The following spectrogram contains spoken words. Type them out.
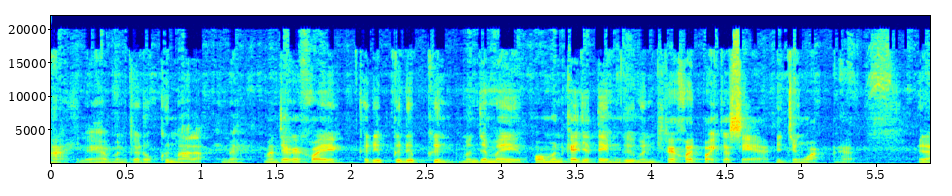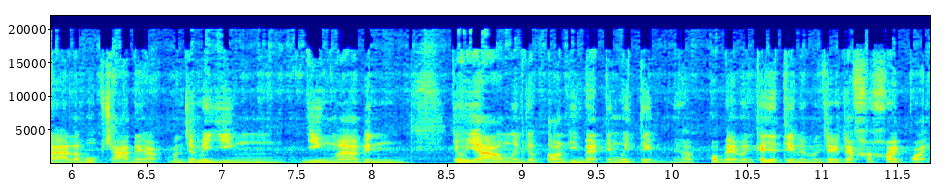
อะเห็นไหมครับ มันกระดกขึ้นมาแล้ว เห็นไหมมันจะค่อยๆ กระดึบกระดึบขึ้น มันจะไม่ พอมันใกล้จะเต็มคือมันค่อยๆ ปล่อยกระแสเป็นจังหวะนะครับ เวลาระบบชาร์จนะครับ มันจะไม่ยิง ยิงมาเป็นยาวๆ เหมือนกับตอนที่แบตยังไม่เต็มนะครับ พอแบตมันใกล้จะเต็มเนี่ยมันจะค่อยๆ ปล่อย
